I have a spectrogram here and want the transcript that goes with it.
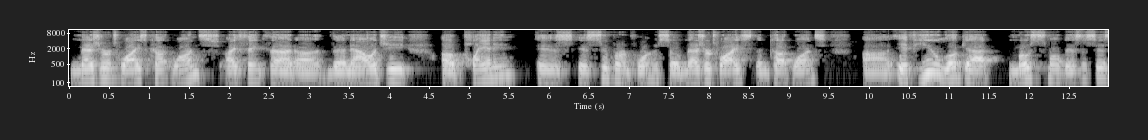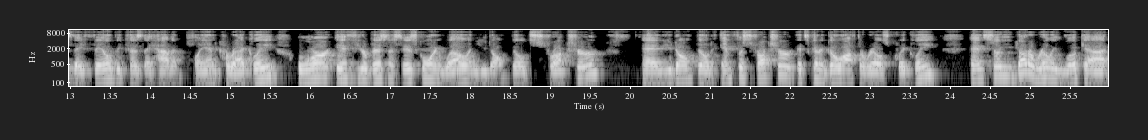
measure twice, cut once. I think that uh, the analogy of planning is is super important. So measure twice, then cut once. Uh, if you look at most small businesses, they fail because they haven't planned correctly, or if your business is going well and you don't build structure and you don't build infrastructure, it's going to go off the rails quickly. And so you got to really look at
